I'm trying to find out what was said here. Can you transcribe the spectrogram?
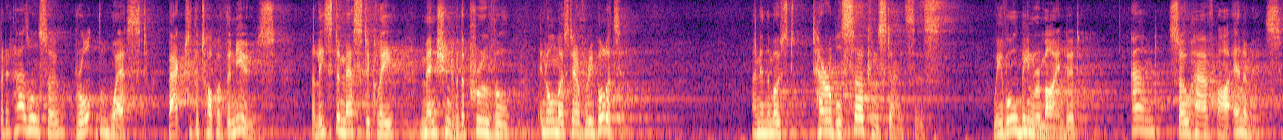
but it has also brought the West back to the top of the news at least domestically, mentioned with approval in almost every bulletin. And in the most terrible circumstances, we have all been reminded, and so have our enemies,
